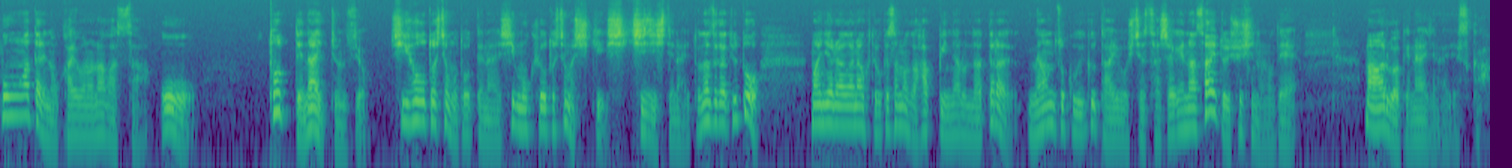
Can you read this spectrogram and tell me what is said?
本あたりの会話の長さを取ってないって言うんですよ。指標としても取ってないし、目標としても指示してないと。なぜかというと、マニュアルがなくてお客様がハッピーになるんだったら満足いく対応して差し上げなさいという趣旨なので、まああるわけないじゃないですか。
